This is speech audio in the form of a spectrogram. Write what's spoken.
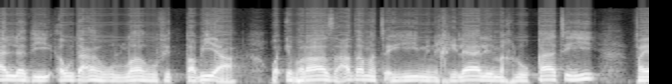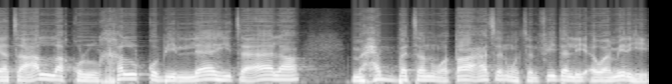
الذي أودعه الله في الطبيعة وإبراز عظمته من خلال مخلوقاته فيتعلق الخلق بالله تعالى محبة وطاعة وتنفيذا لأوامره.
